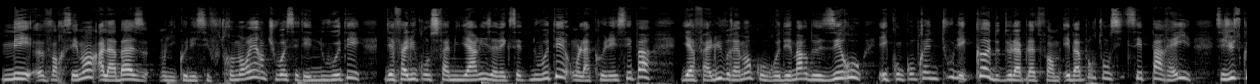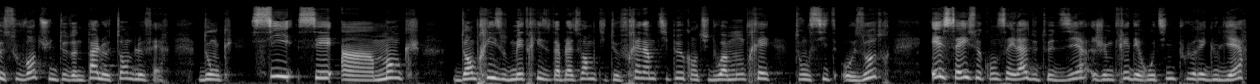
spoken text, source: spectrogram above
mais euh, forcément à la base on n'y connaissait foutrement rien, tu vois, c'était une nouveauté. Il a fallu qu'on se familiarise avec cette nouveauté, on la connaissait pas. Il a fallu vraiment qu'on redémarre de zéro et qu'on comprenne tous les codes de la plateforme. Et bah pour ton site c'est pareil, c'est juste que souvent tu ne te donnes pas le temps de le faire. Donc si c'est un manque d'emprise ou de maîtrise de ta plateforme qui te freine un petit peu quand tu dois montrer ton site aux autres, essaye ce conseil-là de te dire, je vais me créer des routines plus régulières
